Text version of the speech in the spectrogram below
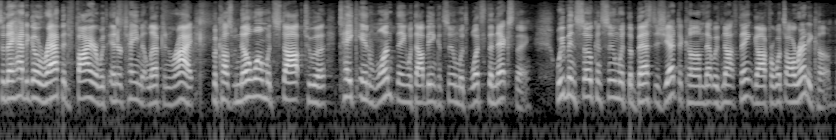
So they had to go rapid fire with entertainment left and right because no one would stop to uh, take in one thing without being consumed with what's the next thing. We've been so consumed with the best is yet to come that we've not thanked God for what's already come.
